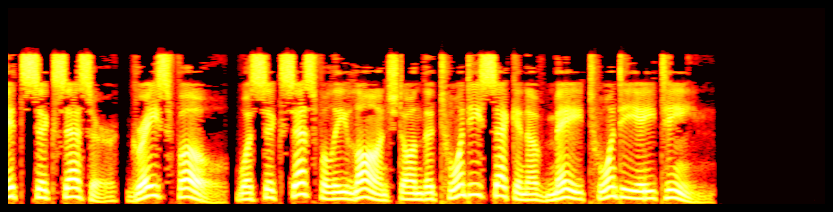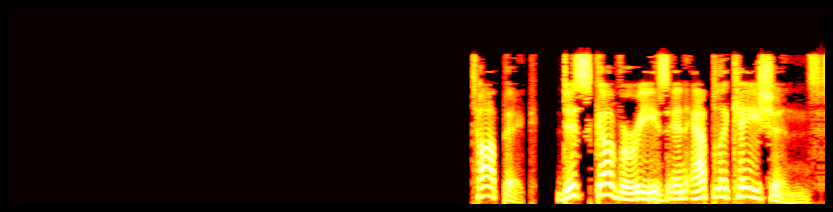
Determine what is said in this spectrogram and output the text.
Its successor, Grace-FO, was successfully launched on the 22nd of May 2018. Topic: Discoveries and applications.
